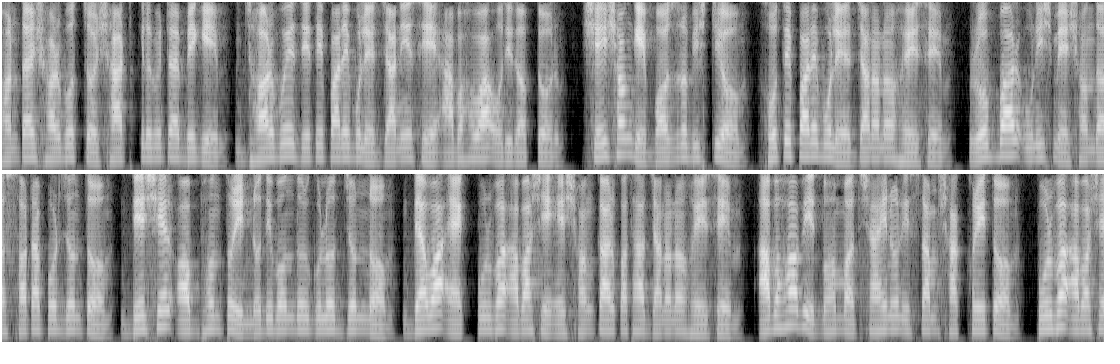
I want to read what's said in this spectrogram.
ঘন্টায় সর্বোচ্চ ষাট কিলোমিটার বেগে ঝড় বয়ে যেতে পারে বলে জানিয়েছে আবহাওয়া অধিদপ্তর। সেই সঙ্গে বজ্রবৃষ্টিও হতে পারে বলে জানানো হয়েছে। রোববার উনিশ মে সন্ধ্যা ছটা পর্যন্ত দেশের অভ্যন্তরীণ নদীবন্দরগুলোর জন্য দেওয়া এক পূর্ব আবাসে এ শঙ্কার কথা জানানো হয়েছে। আবহাওয়াবিদ মোহাম্মদ শাহিনুল ইসলাম স্বাক্ষরিত পূর্ব আবাসে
